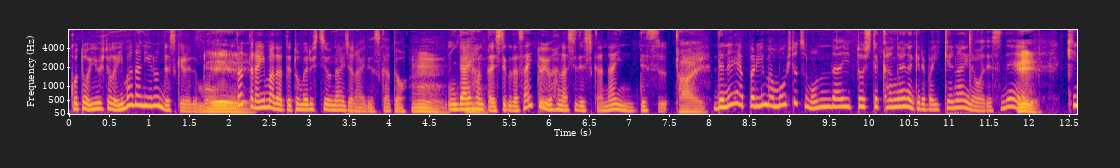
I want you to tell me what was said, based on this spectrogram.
ことを言う人がいまだにいるんですけれども、ええだったら今だって止める必要ないじゃないですかと、うん。大反対してくださいという話でしかないんです。はい。でねやっぱり今もう一つ問題として考えなければいけないのはですね、ええ昨日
